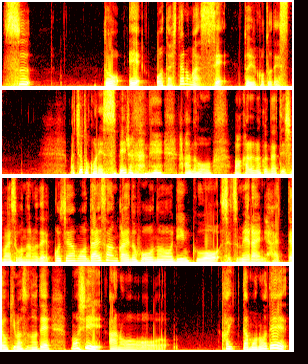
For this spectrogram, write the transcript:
すとえを足したのがせということです。ちょっとこれスペルがね、あの、わからなくなってしまいそうなので、こちらも第3回の方のリンクを説明欄に貼っておきますので、もし、あの、書いたもので、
